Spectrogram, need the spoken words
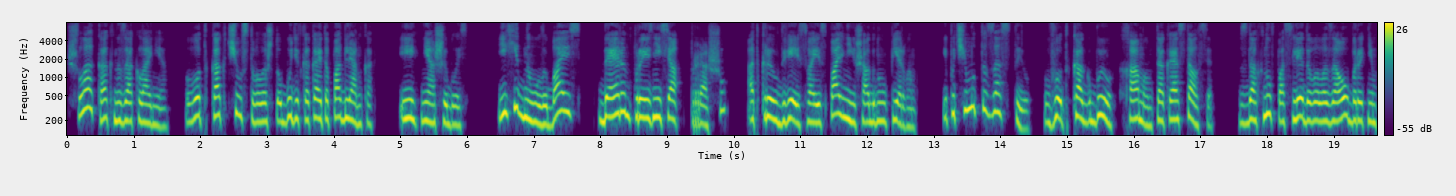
Шла как на заклание. Вот как чувствовала, что будет какая-то подлянка. И не ошиблась. Ехидно улыбаясь, Дейрон, произнеся «прошу», открыл дверь своей спальни и шагнул первым. И почему-то застыл. Вот как был хамом, так и остался. Вздохнув, последовала за оборотнем,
